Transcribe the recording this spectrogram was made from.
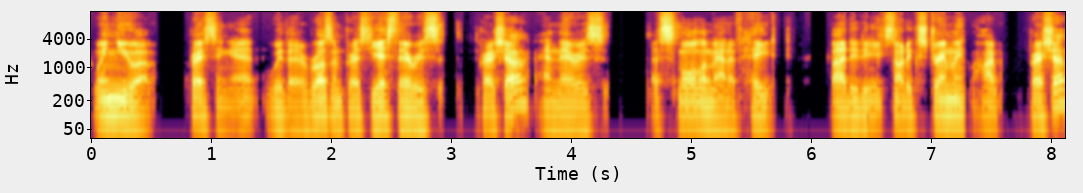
When you are pressing it with a rosin press, yes, there is pressure and there is a small amount of heat, but it, it's not extremely high pressure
